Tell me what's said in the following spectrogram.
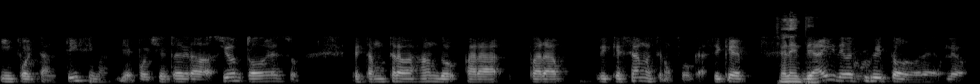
importantísima, y el porcentaje de graduación, todo eso. Estamos trabajando para, para que sea nuestro enfoque. Así que de ahí debe surgir todo, Leo,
